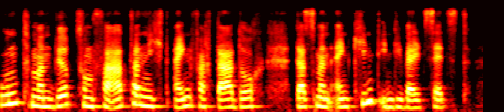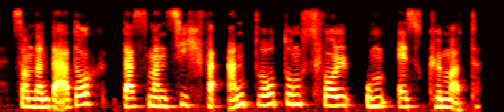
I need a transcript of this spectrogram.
Und man wird zum Vater nicht einfach dadurch, dass man ein Kind in die Welt setzt, sondern dadurch, dass man sich verantwortungsvoll um es kümmert.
